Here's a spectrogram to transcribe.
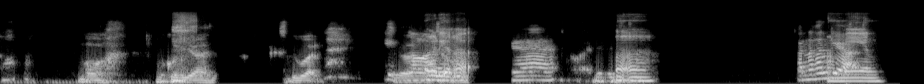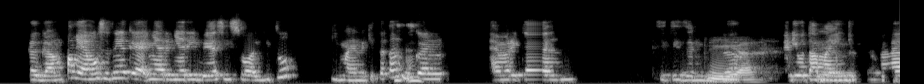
apa mau mau kuliah. S2 kalau ada ya. Uh-uh. karena kan kayak gak gampang ya maksudnya kayak nyari-nyari beasiswa gitu. Gimana? Kita kan uh-uh. bukan American citizen juga. Iya. jadi utamain iya. juga.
